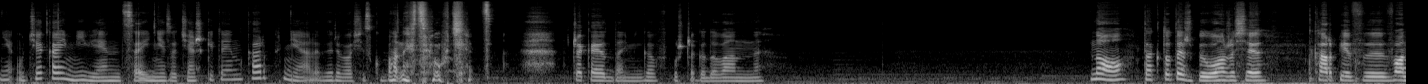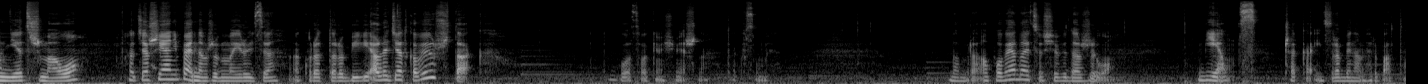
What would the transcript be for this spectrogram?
Nie uciekaj mi więcej. Nie za ciężki ten karp? Nie, ale wyrywał się z kubany, chce uciec. Czekaj, oddaj mi go, wpuszczę go do wanny. No, tak to też było, że się karpie w wannie trzymało. Chociaż ja nie pamiętam, żeby moi rodzice akurat to robili, ale dziadkowie już tak. To było całkiem śmieszne, tak w sumie. Dobra, opowiadaj co się wydarzyło. Więc, czekaj, zrobię nam herbatę.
